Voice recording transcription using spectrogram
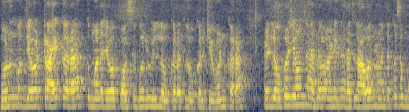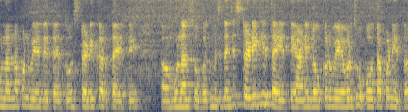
म्हणून मग जेव्हा ट्राय करा तुम्हाला जेव्हा पॉसिबल होईल लवकरात लवकर जेवण करा. आणि लवकर जेवण झालं आणि घरात आवरलं तर कसं मुलांना पण वेळ देता येतो स्टडी करता येते मुलांसोबत. म्हणजे त्यांची स्टडी घेता येते आणि लवकर वेळेवर झोपवता पण येतं.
